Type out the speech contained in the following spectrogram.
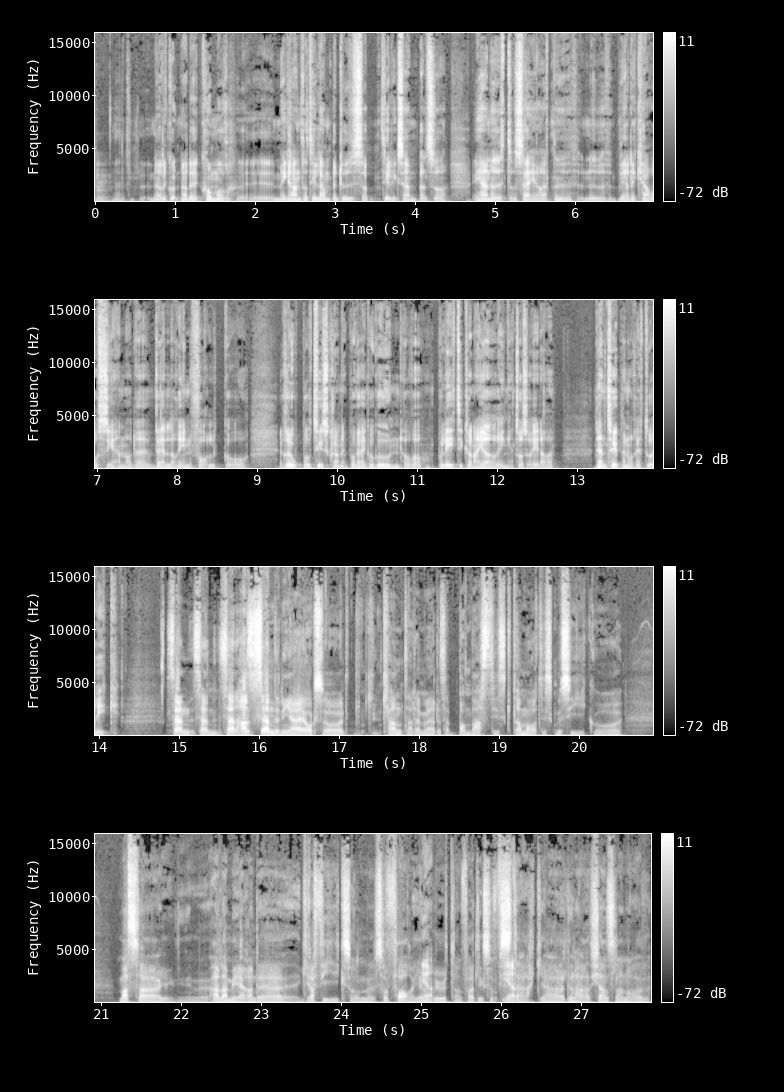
Mm. När, det, när det kommer eh, migranter till Lampedusa till exempel så är han ute och säger att nu, nu blir det kaos igen och det väller in folk och Europa och Tyskland är på väg att gå under och politikerna gör inget och så vidare. Den typen av retorik. Sen, sen, sen hans sändningar är också kantade med så bombastisk dramatisk musik och massa alarmerande grafik som, som far genom ja. rutan för att liksom förstärka ja. den här känslan av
